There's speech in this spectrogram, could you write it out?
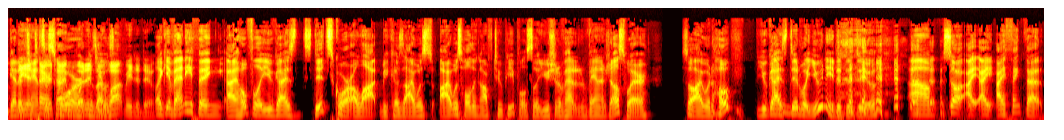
get a chance to time. score What did because you I was want me to do? like, if anything, I hopefully you guys did score a lot because I was I was holding off two people, so you should have had an advantage elsewhere. So I would hope you guys did what you needed to do. um, so I, I, I think that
